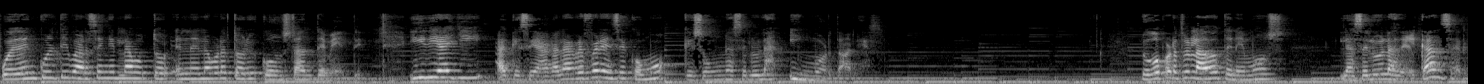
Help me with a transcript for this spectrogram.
pueden cultivarse en el, laboratorio constantemente y de allí a que se haga la referencia como que son unas células inmortales. Luego por otro lado tenemos las células del cáncer.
